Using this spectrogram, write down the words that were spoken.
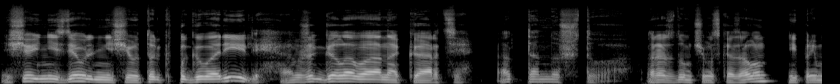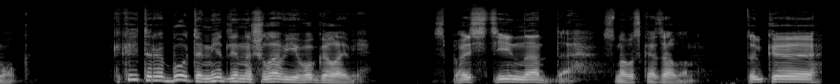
Еще и не сделали ничего, только поговорили, а уже голова на карте. Вот оно что. — раздумчиво сказал он и примолк. Какая-то работа медленно шла в его голове. «Спасти надо», — снова сказал он. «Только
